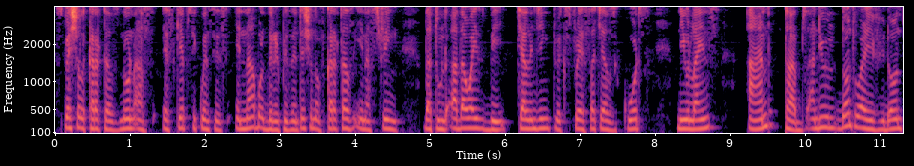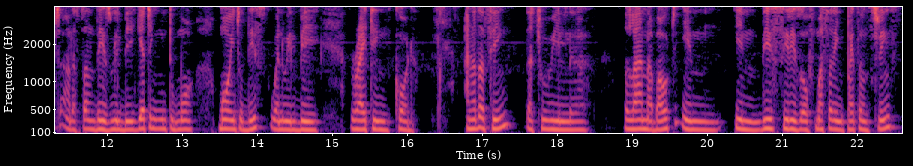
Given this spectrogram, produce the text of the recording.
special characters known as escape sequences enable the representation of characters in a string that would otherwise be challenging to express such as quotes, new lines, and tabs. And you don't worry if you don't understand this, we'll be getting into more, more into this when we'll be writing code. Another thing that we will uh, learn about in, in this series of mastering Python strings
